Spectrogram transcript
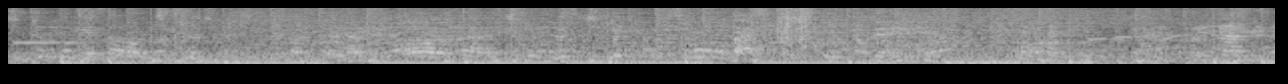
식중독에서 지켜주는 지킬 박사라고요? 아까 식중독에서 지켜주는 스모 마스크 감사합니다.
